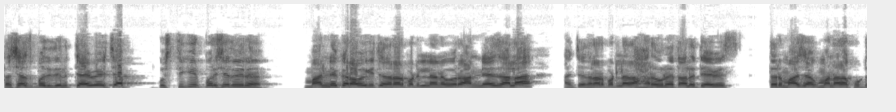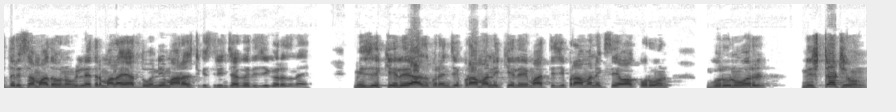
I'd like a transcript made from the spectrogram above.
तशाच पद्धतीने त्यावेळेच्या कुस्तीगीर परिषदेनं मान्य करावं की चंद्रावर पाटलांवर अन्याय झाला आणि चंद्रावर पाटलाला हरवण्यात आलं त्यावेळेस. तर माझ्या मनाला कुठेतरी समाधान होईल नाही तर मला या दोन्ही महाराष्ट्र केसरींच्या गतीची गरज नाही. मी जे केले आजपर्यंत जे प्रामाणिक केले मातीची प्रामाणिक सेवा करून गुरूंवर निष्ठा ठेवून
